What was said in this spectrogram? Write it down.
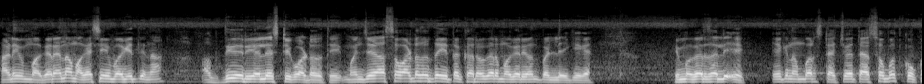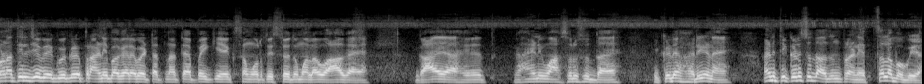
आणि मगर आहे ना मगाशी मी बघितली ना अगदी रिअलिस्टिक वाटत होती. म्हणजे असं वाटत होतं इथं खरोखर मगर येऊन पडली की काय? ही मगर झाली एक. एक नंबर स्टॅच्यू आहे. त्यासोबत कोकणातील जे वेगवेगळे प्राणी बघायला भेटतात ना त्यापैकी एक समोर दिसतोय तुम्हाला वाघ आहे गाय आहेत गाय आणि वासरूसुद्धा आहे. इकडे हरिण आहे. आणि तिकडे सुद्धा अजून प्राणी आहेत. चला बघूया.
